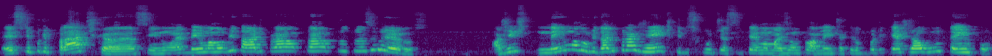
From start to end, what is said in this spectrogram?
esse tipo de prática, assim, não é bem uma novidade para os brasileiros. A gente, nenhuma novidade para a gente que discute esse tema mais amplamente aqui no podcast há algum tempo.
